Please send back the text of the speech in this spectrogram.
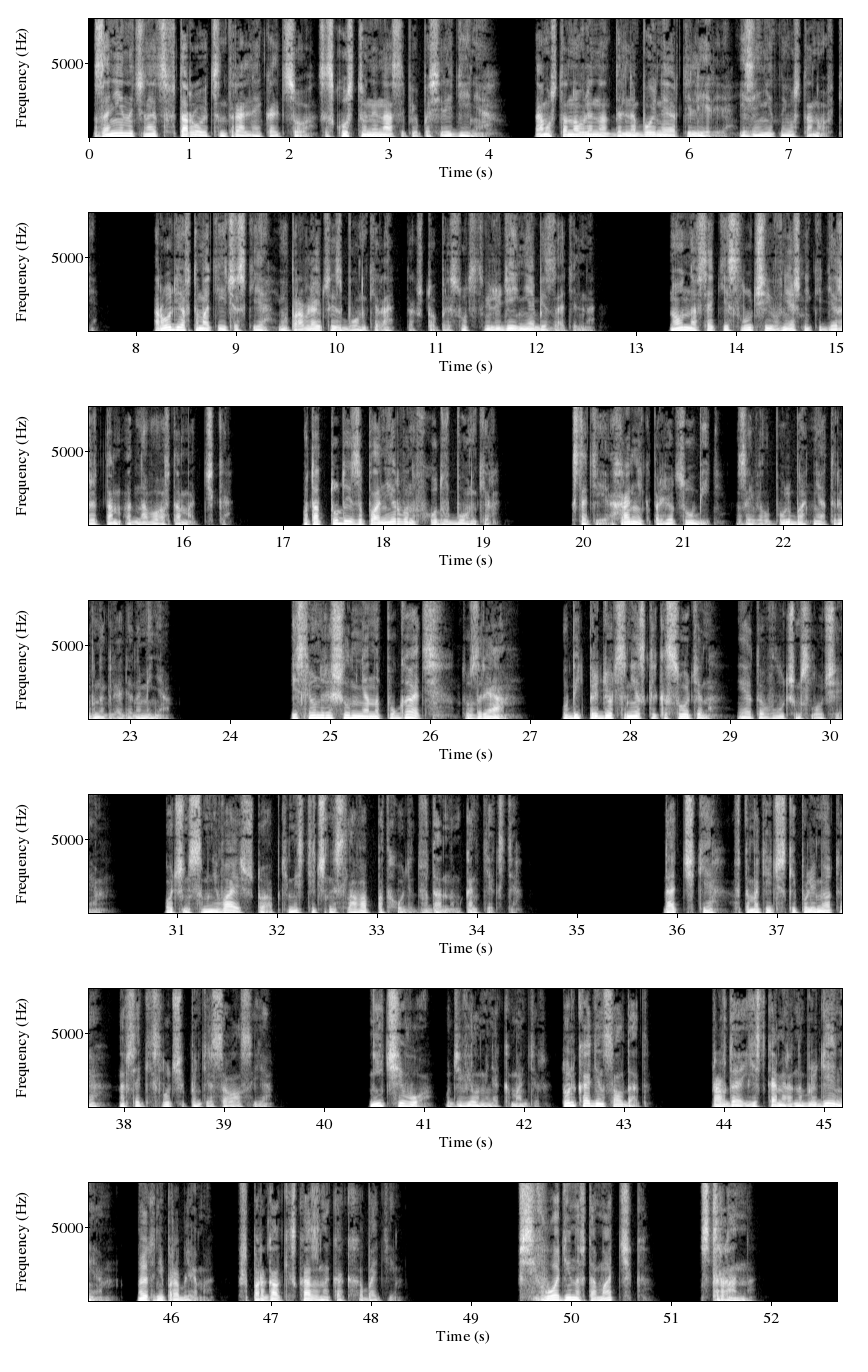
За ней начинается второе центральное кольцо с искусственной насыпью посередине. Там установлена дальнобойная артиллерия и зенитные установки. Орудия автоматические и управляются из бункера, так что присутствие людей не обязательно. Но на всякий случай внешники держат там одного автоматчика. Вот оттуда и запланирован вход в бункер. Кстати, охранника придется убить, — заявил Бульба, неотрывно глядя на меня. Если он решил меня напугать, то зря. Убить придется несколько сотен, и это в лучшем случае. Очень сомневаюсь, что оптимистичные слова подходят в данном контексте. Датчики, автоматические пулеметы, на всякий случай поинтересовался я. «Ничего», — удивил меня командир. «Только один солдат. Правда, есть камера наблюдения, но это не проблема. В шпаргалке сказано, как их обойти». «Всего один автоматчик? Странно.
